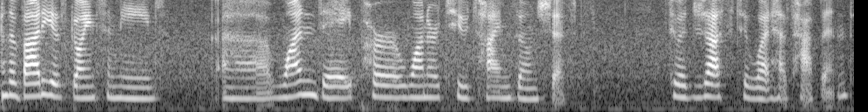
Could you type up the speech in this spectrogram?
the body is going to need uh, one day per one or two time zone shifts to adjust to what has happened.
